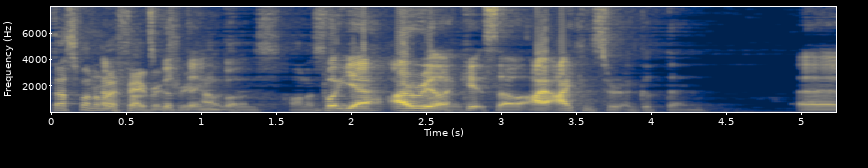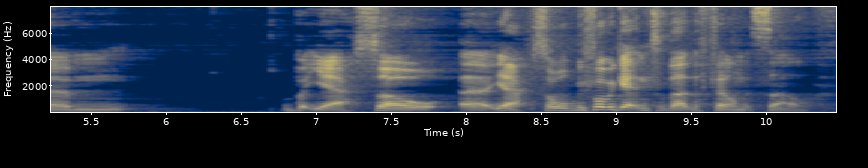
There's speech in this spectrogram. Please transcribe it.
That's one of my don't know if that's a favorite good thing, but- honestly, but yeah, I really like it, so I, I consider it a good thing. Um, but yeah, so uh, yeah, so before we get into the, the film itself,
